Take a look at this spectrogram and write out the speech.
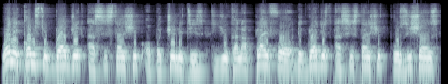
when it comes to graduate assistantship opportunities, you can apply for the graduate assistantship positions,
